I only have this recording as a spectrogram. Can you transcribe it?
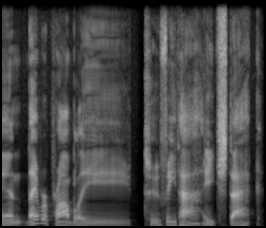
And they were probably two feet high each stack.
